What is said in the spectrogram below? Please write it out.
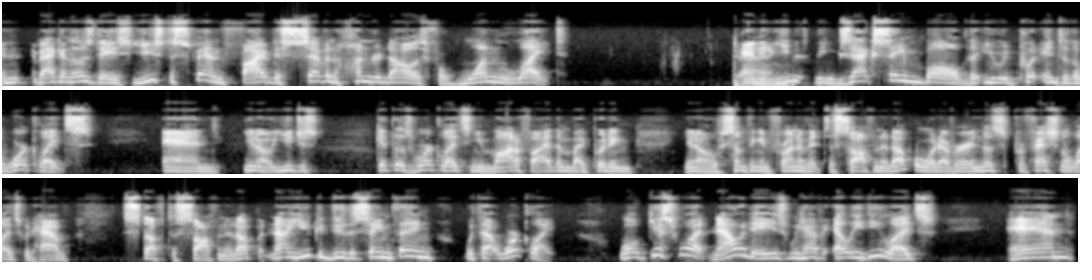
and back in those days, you used to spend five to seven hundred dollars for one light, Dang. and it used the exact same bulb that you would put into the work lights, and you know you just get those work lights and you modify them by putting you know something in front of it to soften it up or whatever, and those professional lights would have stuff to soften it up. But now you could do the same thing with that work light. Well, guess what? Nowadays we have LED lights, and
